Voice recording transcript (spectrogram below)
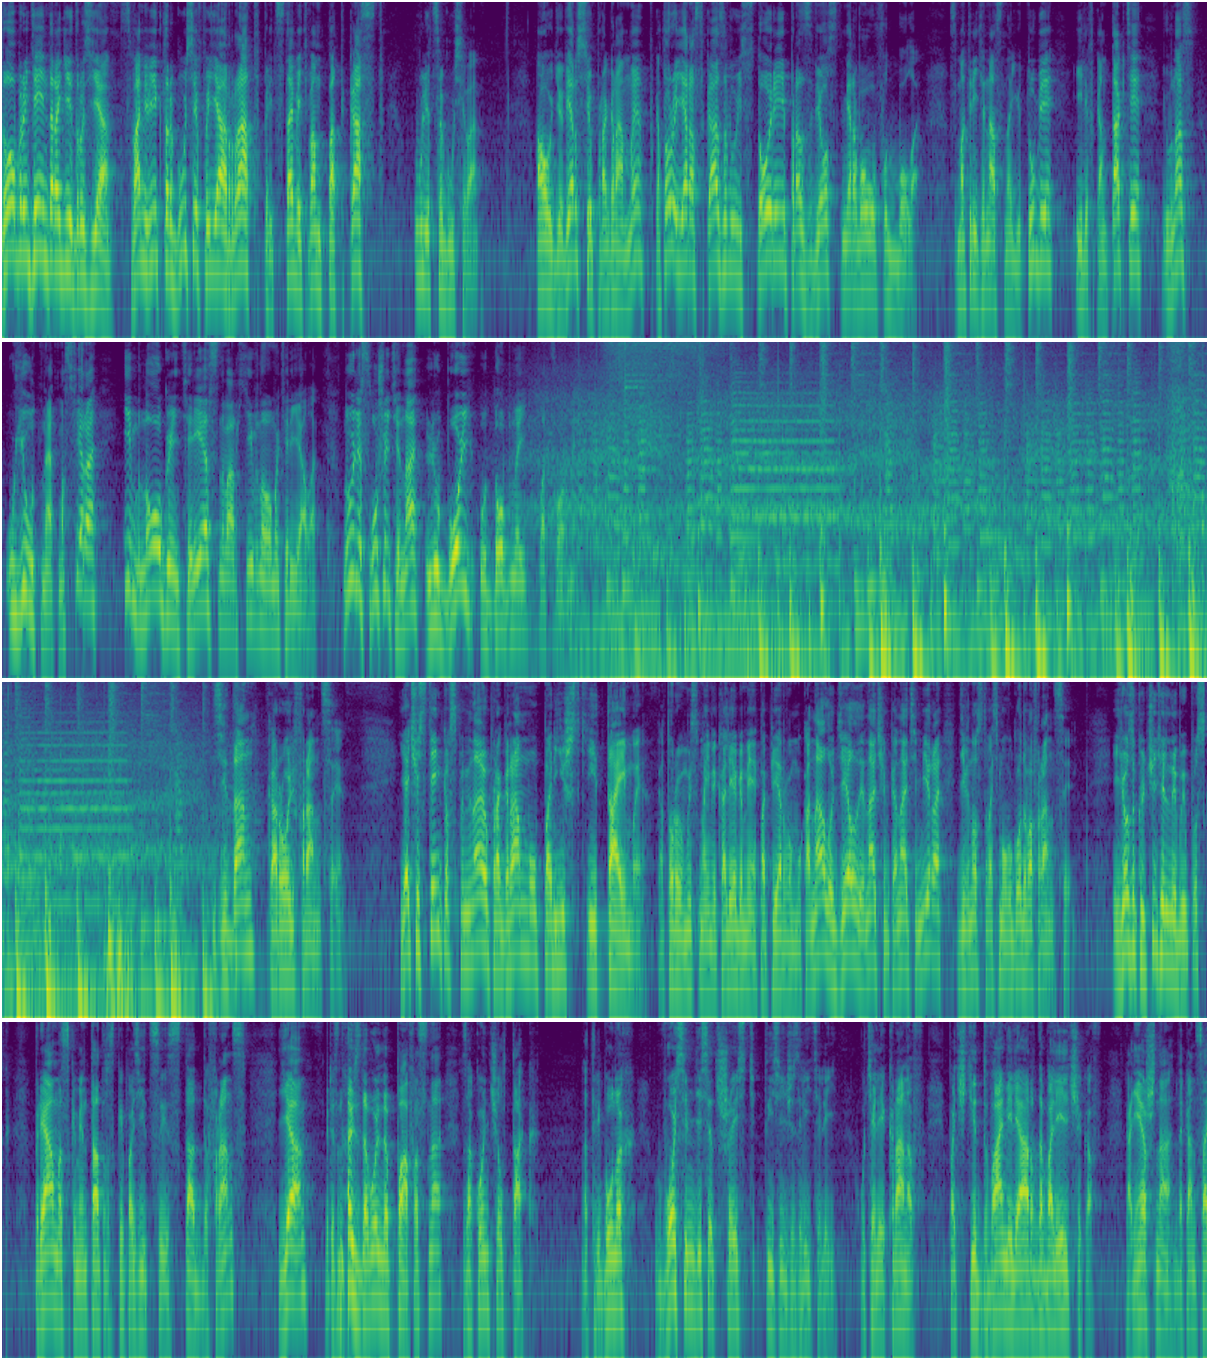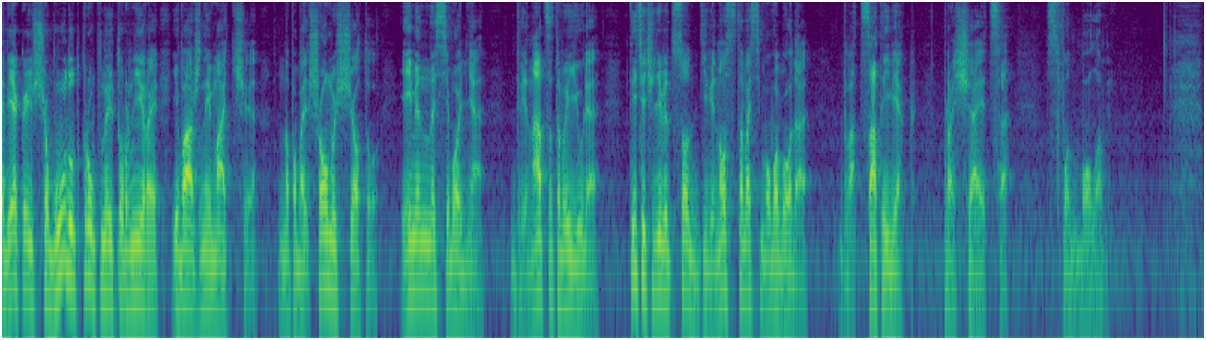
Добрый день, дорогие друзья! С вами Виктор Гусев, и я рад представить вам подкаст «Улица Гусева». Аудиоверсию программы, в которой я рассказываю истории про звезд мирового футбола. Смотрите нас на Ютубе или ВКонтакте, и у нас уютная атмосфера и много интересного архивного материала. Ну или слушайте на любой удобной платформе. Зидан – король Франции. Я частенько вспоминаю программу «Парижские таймы», которую мы с моими коллегами по Первому каналу делали на чемпионате мира 98 года во Франции. Ее заключительный выпуск, прямо с комментаторской позиции «Стад де Франс», я, признаюсь, довольно пафосно закончил так. На трибунах 86 тысяч зрителей. У телеэкранов почти 2 миллиарда болельщиков – Конечно, до конца века еще будут крупные турниры и важные матчи, но по большому счету именно сегодня, 12 июля 1998 года, 20 век прощается с футболом.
